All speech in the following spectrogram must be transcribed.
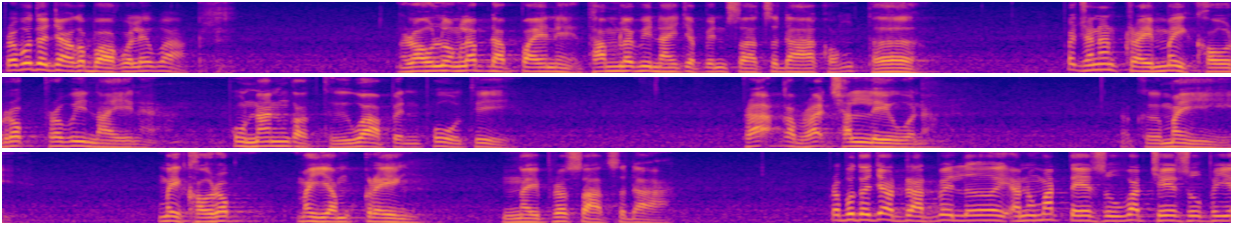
พระพุทธเจ้าก็บอกไว้แล้วว่า เราล่วงลับดับไปเนี่ยทำและวินัยจะเป็นศาสดาของเธอ เพราะฉะนั้นใครไม่เคารพพระวินัยเนี่ยผู้นั้นก็ถือว่าเป็นผู้ที่พระกับพระชั้นเลวนะก็คือไม่ไม่เคารพไม่ยำเกรงในพระศาสดา พระพุทธเจ้าตรัสไว้เลย อนุมัติเตสุวัชเชสุพย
